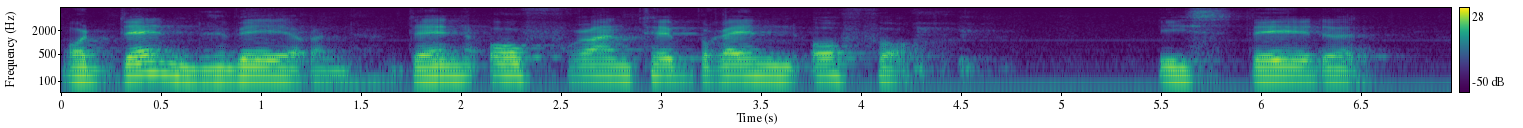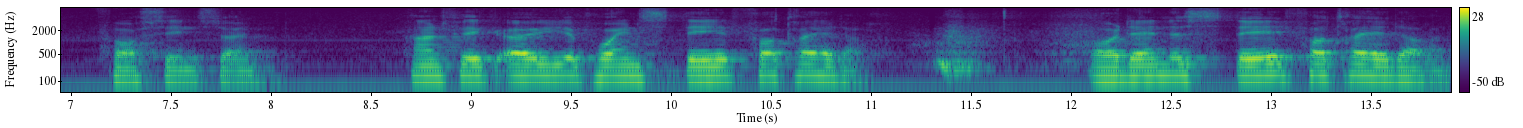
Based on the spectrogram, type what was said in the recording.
Og den væren den ofra han til brennoffer i stedet for sin sønn. Han fikk øye på en stedfortreder, og denne stedfortrederen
